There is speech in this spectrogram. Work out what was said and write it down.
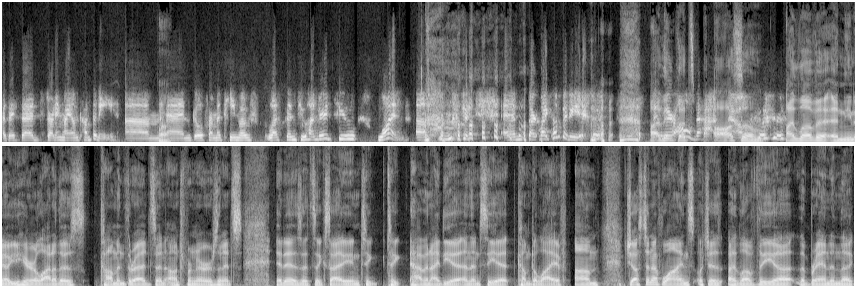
as I said, starting my own company um, wow. and go from a team of less than 200 to one um, and start my company. I think that's awesome. I love it. And, you know, you hear a lot of those common threads and entrepreneurs and it's it is it's exciting to to have an idea and then see it come to life. Um just enough wines which is i love the uh the brand and the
